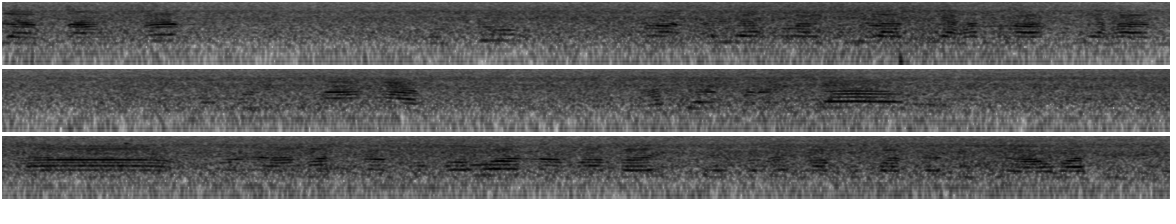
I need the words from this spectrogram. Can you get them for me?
kita mendatangkan untuk yang lagi latihan-latihan memberi semangat agar mereka uh, menangat membawa nama baik daripada Kabupaten Musirawas ini.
